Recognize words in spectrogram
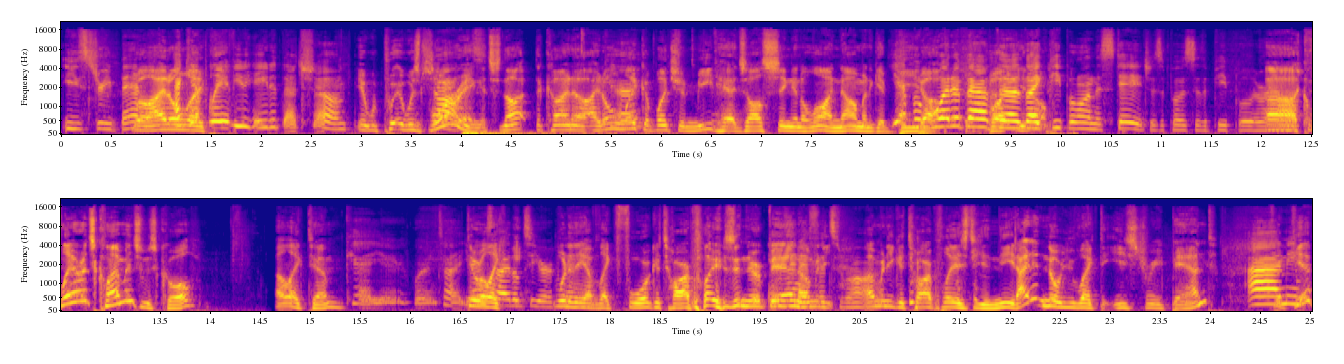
E Street Band. Well, I don't I can't like- believe you hated that show. It, would it was boring. It's not the kind of. I don't Okay. like a bunch of meatheads all singing along. Now I'm going to get Yeah, beat but up. what about But, the like know. people on the stage as opposed to the people around? Uh, Clarence Clemons was cool. I liked him. okay, you're, we're entitled. They were like, entitled to your. what do they have? Like four guitar players in their band. Even how many? How many guitar players do you need? I didn't know you liked the E Street Band. I mean, me.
